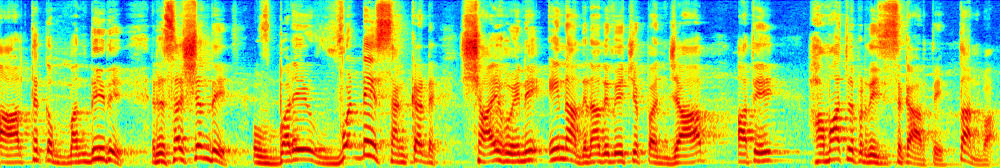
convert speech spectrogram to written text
ਆਰਥਿਕ ਮੰਦੀ ਦੇ ਰਿਸੈਸ਼ਨ ਦੇ ਬੜੇ ਵੱਡੇ ਸੰਕਟ ਛਾਏ ਹੋਏ ਨੇ। ਇਹਨਾਂ ਦਿਨਾਂ ਦੇ ਵਿੱਚ ਪੰਜਾਬ ਅਤੇ ਹਿਮਾਚਲ ਪ੍ਰਦੇਸ਼ ਸਰਕਾਰ ਤੇ ਧੰਨਵਾਦ।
